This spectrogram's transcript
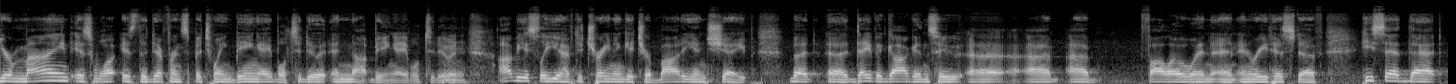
your mind is what is the difference between being able to do it and not being able to do mm. it. Obviously, you have to train and get your body in shape. But uh, David Goggins, who uh, I, I, follow and, and, and read his stuff, he said that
